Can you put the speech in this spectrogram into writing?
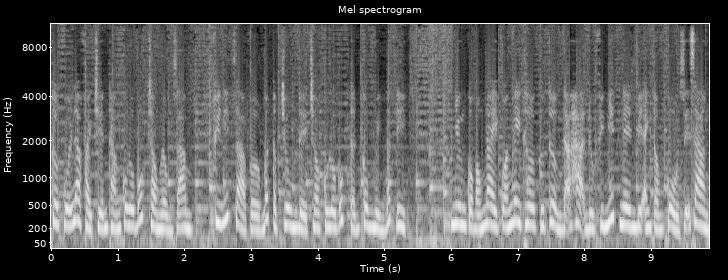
Cực cuối là phải chiến thắng Colobok trong lồng giam. Phoenix giả vờ mất tập trung để cho Colobok tấn công mình bắt đi. Nhưng quả bóng này quá ngây thơ cứ tưởng đã hạ được Phoenix nên bị anh tóm cổ dễ dàng.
